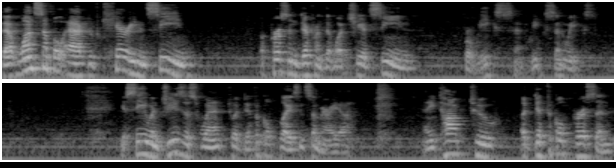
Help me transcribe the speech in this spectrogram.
That one simple act of caring and seeing a person different than what she had seen for weeks and weeks and weeks. You see, when Jesus went to a difficult place in Samaria and he talked to a difficult person,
